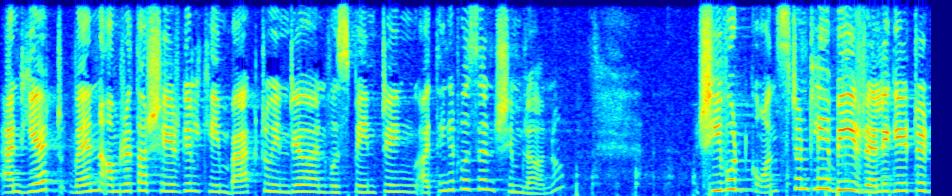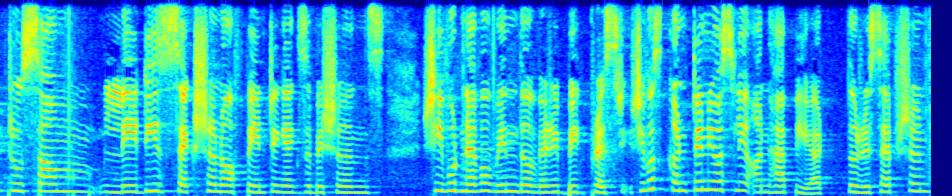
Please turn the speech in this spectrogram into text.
And yet, when Amrita Sher-Gil came back to India and was painting, I think it was in Shimla, no? She would constantly be relegated to some ladies' section of painting exhibitions. She would never win the very big prestige. She was continuously unhappy at the reception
